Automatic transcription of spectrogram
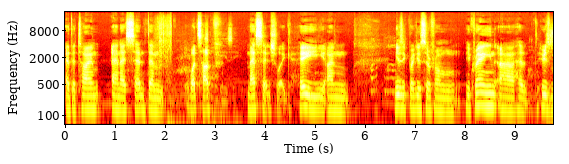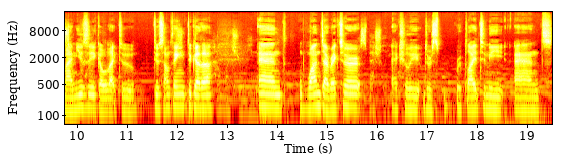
at the time and I sent them WhatsApp message like, "Hey, I'm music producer from Ukraine. Uh, have, here's my music. I would like to do something together." And one director actually replied to me and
